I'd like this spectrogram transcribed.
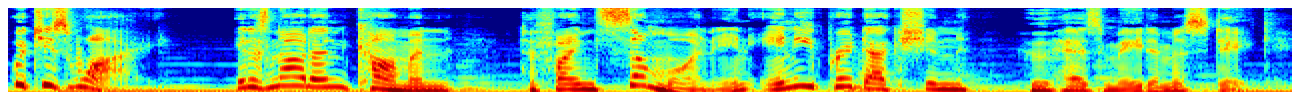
Which is why it is not uncommon to find someone in any production who has made a mistake.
